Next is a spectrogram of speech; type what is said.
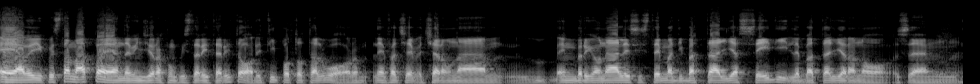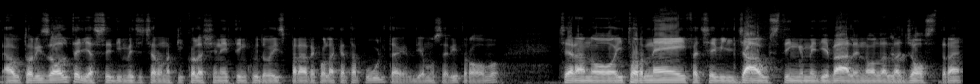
e avevi questa mappa e andavi in giro a conquistare i territori, tipo Total War. E facevi- c'era un embrionale sistema di battaglie assedi, le battaglie erano se, mm, autorisolte, gli assedi invece c'era una piccola scenetta in cui dovevi sparare con la catapulta, vediamo se ritrovo. C'erano i tornei, facevi il jousting medievale, no? La, la giostra.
